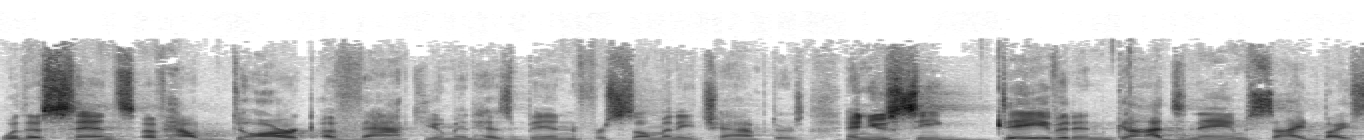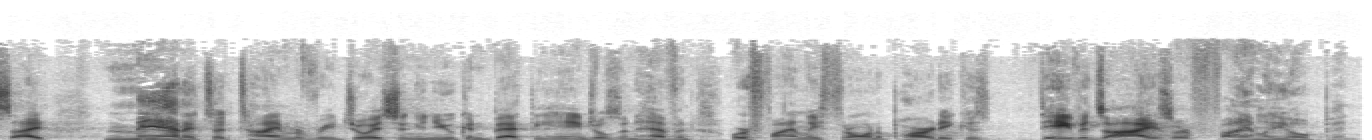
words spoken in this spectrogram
with a sense of how dark a vacuum it has been for so many chapters, and you see David and God's name side by side, man, it's a time of rejoicing. And you can bet the angels in heaven were finally throwing a party because David's eyes are finally open.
